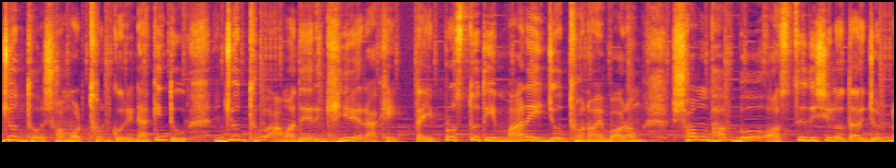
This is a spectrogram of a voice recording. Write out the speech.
যুদ্ধ সমর্থন করি না, কিন্তু যুদ্ধ আমাদের ঘিরে রাখে। তাই প্রস্তুতি মানেই যুদ্ধ নয়, বরং সম্ভাব্য অস্থিতিশীলতার জন্য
